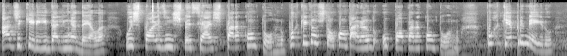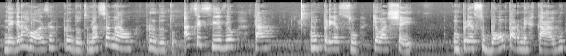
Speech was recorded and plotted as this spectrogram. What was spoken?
adquiri da linha dela, os pós especiais para contorno. Por que, que eu estou comparando o pó para contorno? Porque, primeiro, Negra Rosa, produto nacional, produto acessível, tá? Um preço que eu achei um preço bom para o mercado,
